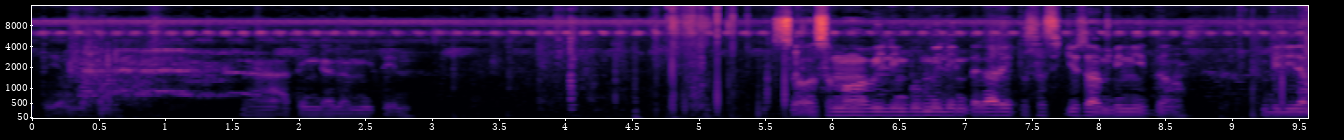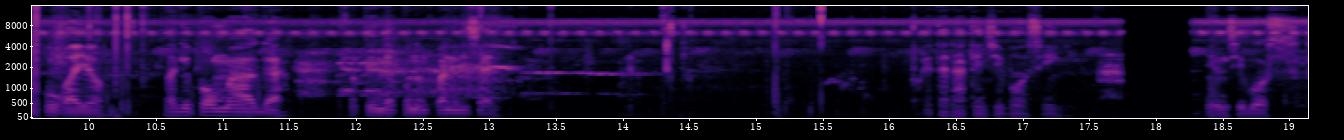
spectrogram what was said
Ito yung motor na ating gagamitin. So sa mga willing bumiling taga rito sa Sitio San Benito bili na po kayo. Lagi po umaga Patinda po ng pandesal. Pakita natin si Bossing. Yan si Boss.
